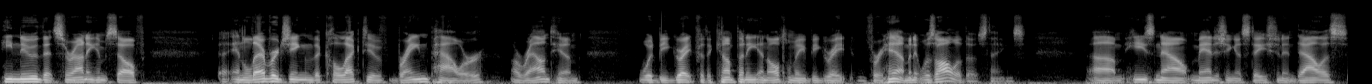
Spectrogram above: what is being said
He knew that surrounding himself uh, and leveraging the collective brain power around him would be great for the company and ultimately be great for him. And it was all of those things. Um, he's now managing a station in Dallas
